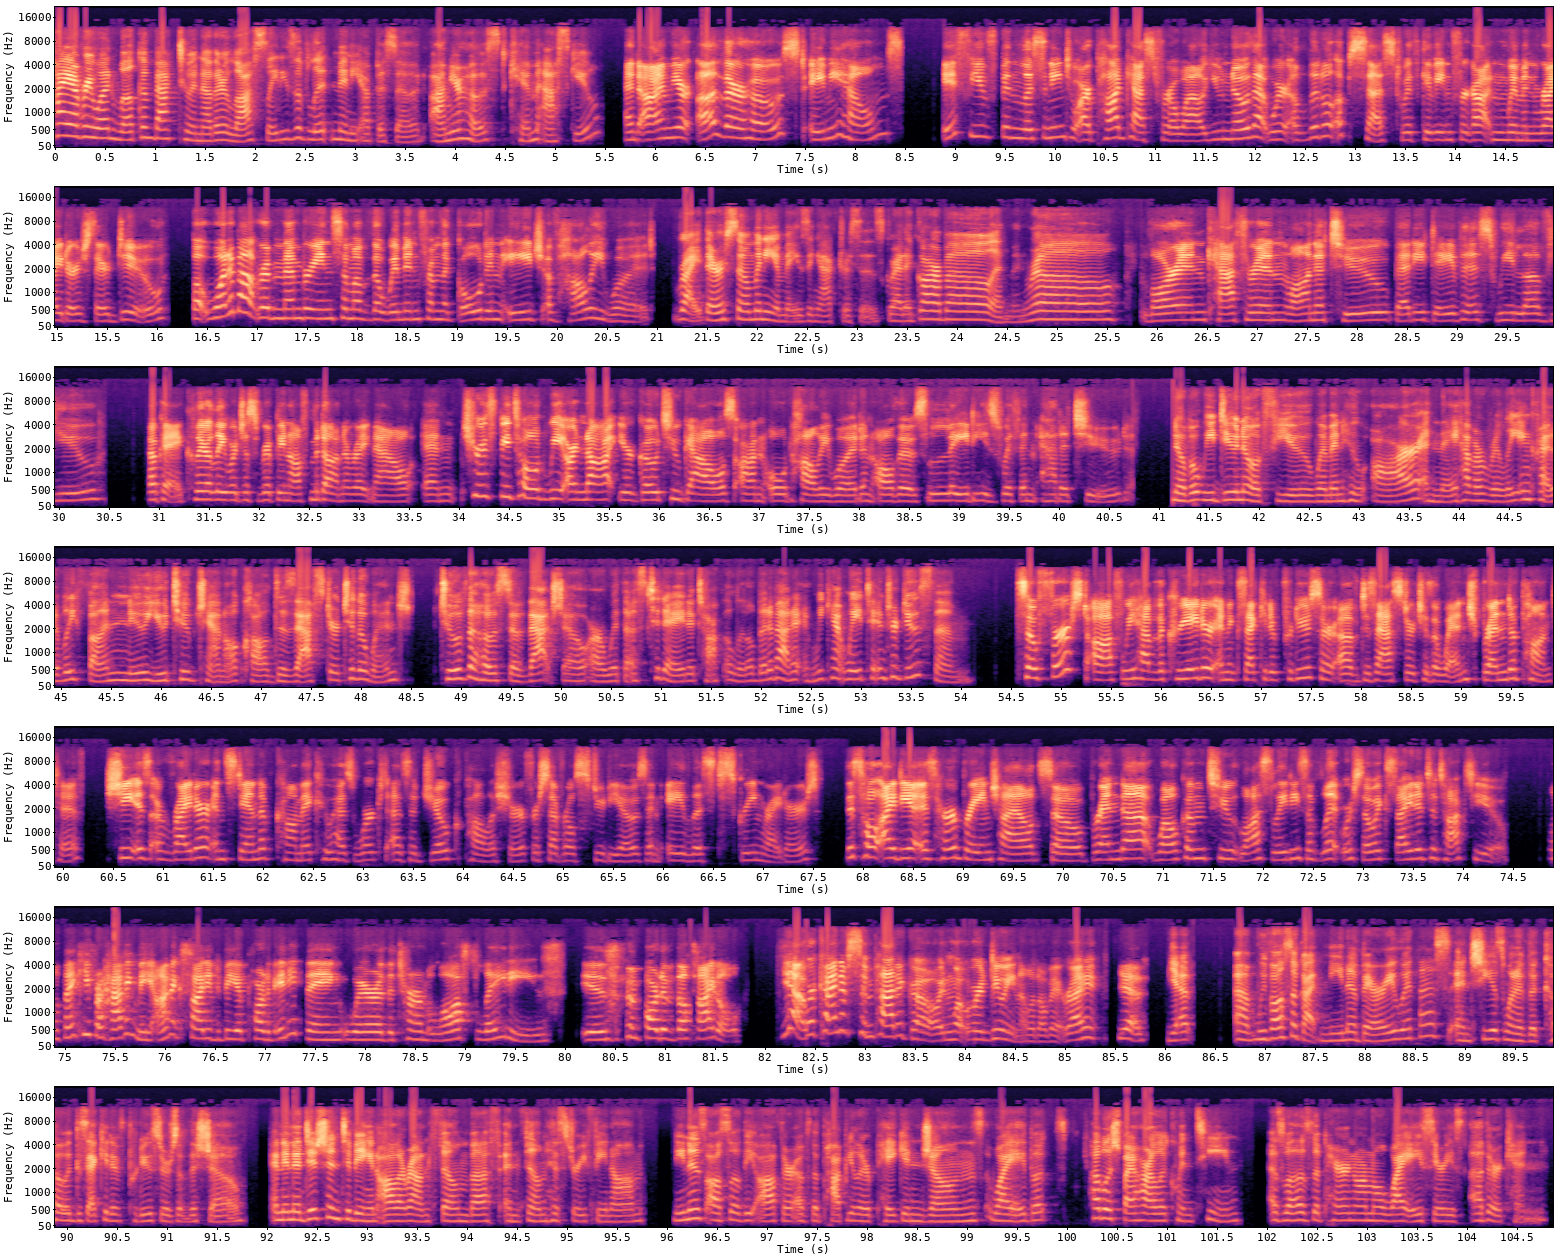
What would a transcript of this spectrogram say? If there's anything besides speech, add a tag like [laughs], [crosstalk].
Hi, everyone. Welcome back to another Lost Ladies of Lit mini episode. I'm your host, Kim Askew. And I'm your other host, Amy Helms. If you've been listening to our podcast for a while, you know that we're a little obsessed with giving forgotten women writers their due. But what about remembering some of the women from the golden age of Hollywood? Right. There are so many amazing actresses Greta Garbo and Monroe. Lauren, Catherine, Lana, too, Bette Davis, we love you. Okay, clearly we're just ripping off Madonna right now. And truth be told, we are not your go to gals on old Hollywood and all those ladies with an attitude. No, but we do know a few women who are, and they have a really incredibly fun new YouTube channel called Disaster to the Wench. Two of the hosts of that show are with us today to talk a little bit about it, and we can't wait to introduce them. So, first off, we have the creator and executive producer of Disaster to the Wench, Brenda Pontiff. She is a writer and stand up comic who has worked as a joke polisher for several studios and A list screenwriters. This whole idea is her brainchild. So, Brenda, welcome to Lost Ladies of Lit. We're so excited to talk to you. Well, thank you for having me. I'm excited to be a part of anything where the term lost ladies is [laughs] part of the title. Yeah, we're kind of simpatico in what we're doing a little bit, right? Yes. Yep. Um, we've also got Nina Berry with us, and she is one of the co executive producers of the show. And in addition to being an all around film buff and film history phenom, Nina is also the author of the popular Pagan Jones YA books published by Harlequin Teen, as well as the paranormal YA series Otherkin.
